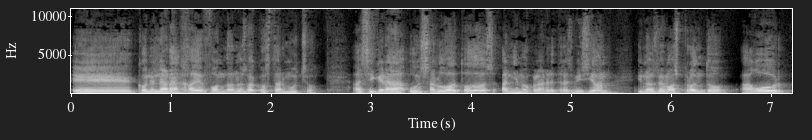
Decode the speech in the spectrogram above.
eh, con el naranja de fondo nos va a costar mucho. Así que nada, un saludo a todos, ánimo con la retransmisión y nos vemos pronto. Agur.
